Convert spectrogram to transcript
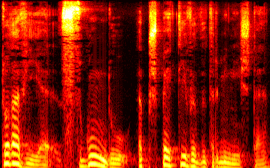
Todavia, segundo a perspectiva determinista,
